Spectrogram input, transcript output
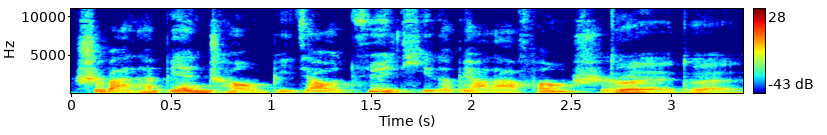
是把它变成比较具体的表达方式。，对对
